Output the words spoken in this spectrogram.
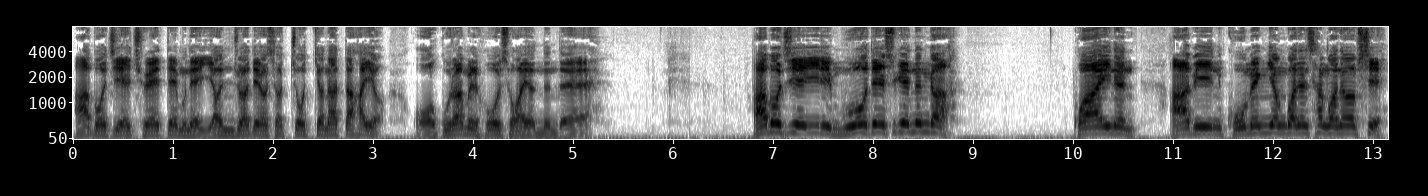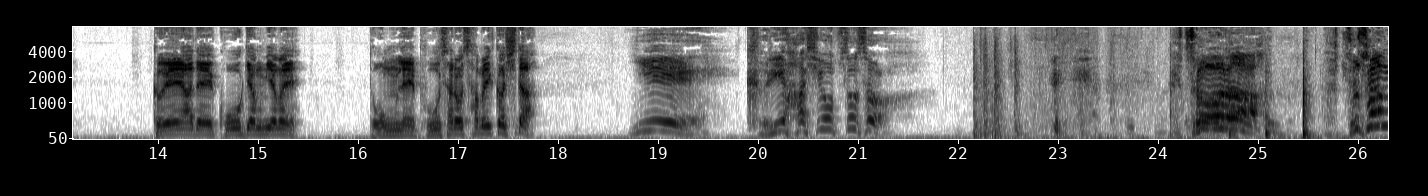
아버지의 죄 때문에 연좌되어서 쫓겨났다 하여 억울함을 호소하였는데 아버지의 일이 무엇에 수겠는가? 과인은 아비인 고맹령과는 상관없이 그의 아들 고경명을 동래 부사로 삼을 것이다. 예, 그리 하시옵소서. 전하, 주상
